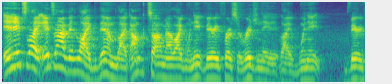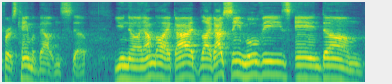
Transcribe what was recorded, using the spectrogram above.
and it's like it's not even like them. Like I'm talking about like when it very first originated, like when it very first came about and stuff you know and i'm like i like i've seen movies and um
